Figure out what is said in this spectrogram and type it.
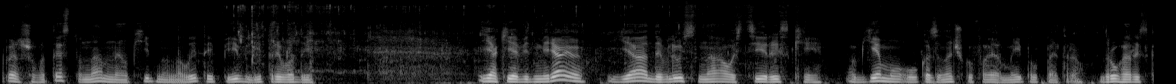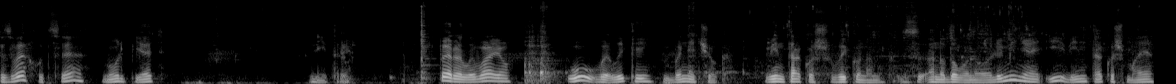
Першого тесту нам необхідно налити пів літри води. Як я відміряю, я дивлюсь на ось ці риски об'єму у казаночку Fire Maple Petrol. Друга риска зверху це 0,5 літри. Переливаю у великий банячок. Він також виконаний з анодованого алюмінія і він також має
